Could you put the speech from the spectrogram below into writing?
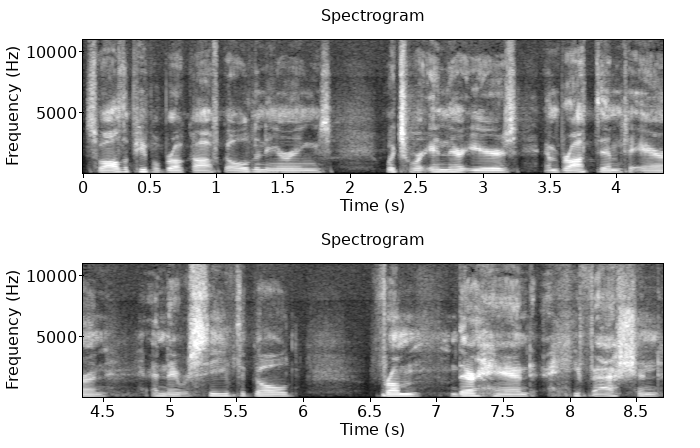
So all the people broke off golden earrings which were in their ears and brought them to Aaron, and they received the gold from their hand. He fashioned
